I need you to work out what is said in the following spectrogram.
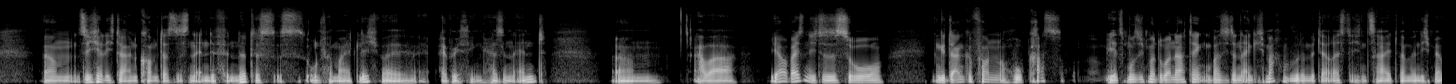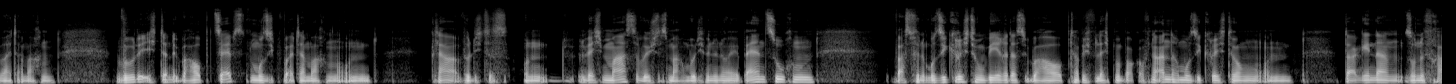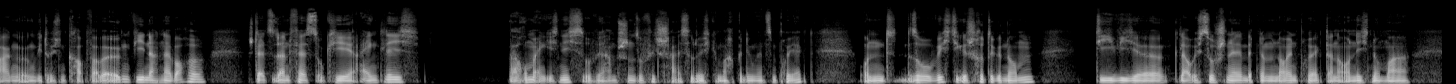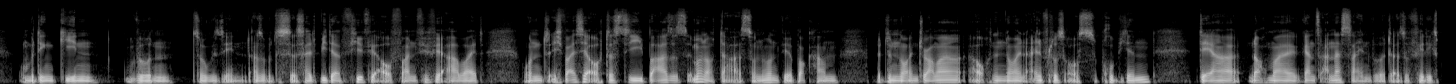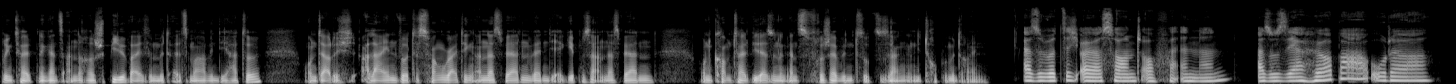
ähm, sicherlich dahin kommt, dass es ein Ende findet. Das ist unvermeidlich, weil everything has an end. Ähm, aber ja, weiß nicht, das ist so ein Gedanke von, oh krass, jetzt muss ich mal drüber nachdenken, was ich dann eigentlich machen würde mit der restlichen Zeit, wenn wir nicht mehr weitermachen. Würde ich dann überhaupt selbst Musik weitermachen? Und klar, würde ich das, und in welchem Maße würde ich das machen? Würde ich mir eine neue Band suchen? Was für eine Musikrichtung wäre das überhaupt? Habe ich vielleicht mal Bock auf eine andere Musikrichtung? Und da gehen dann so eine Fragen irgendwie durch den Kopf. Aber irgendwie nach einer Woche stellst du dann fest, okay, eigentlich, warum eigentlich nicht so? Wir haben schon so viel Scheiße durchgemacht mit dem ganzen Projekt und so wichtige Schritte genommen, die wir, glaube ich, so schnell mit einem neuen Projekt dann auch nicht nochmal unbedingt gehen würden. so gesehen. Also das ist halt wieder viel, viel Aufwand, viel, viel Arbeit. Und ich weiß ja auch, dass die Basis immer noch da ist und, und wir Bock haben, mit dem neuen Drummer auch einen neuen Einfluss auszuprobieren, der nochmal ganz anders sein wird. Also Felix bringt halt eine ganz andere Spielweise mit, als Marvin die hatte. Und dadurch allein wird das Songwriting anders werden, werden die Ergebnisse anders werden und kommt halt wieder so ein ganz frischer Wind sozusagen in die Truppe mit rein. Also wird sich euer Sound auch verändern? Also sehr hörbar oder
